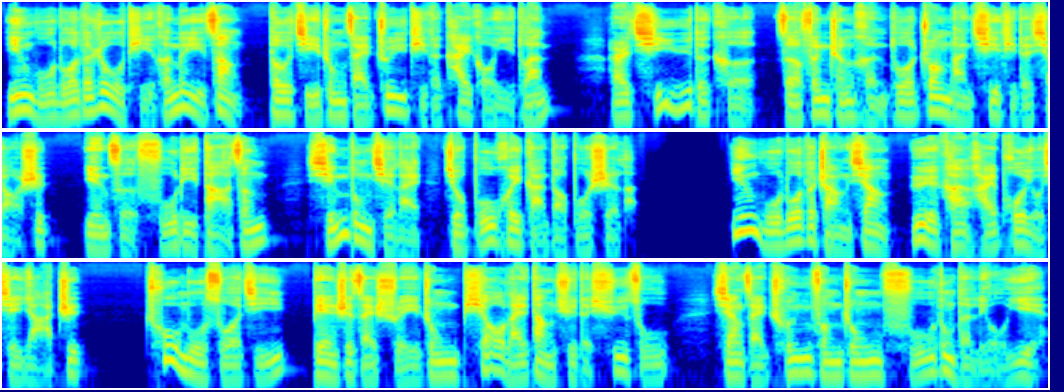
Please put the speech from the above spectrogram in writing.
鹦鹉螺的肉体和内脏都集中在锥体的开口一端，而其余的壳则分成很多装满气体的小室，因此浮力大增，行动起来就不会感到不适了。鹦鹉螺的长相略看还颇有些雅致。触目所及，便是在水中飘来荡去的须足，像在春风中浮动的柳叶。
